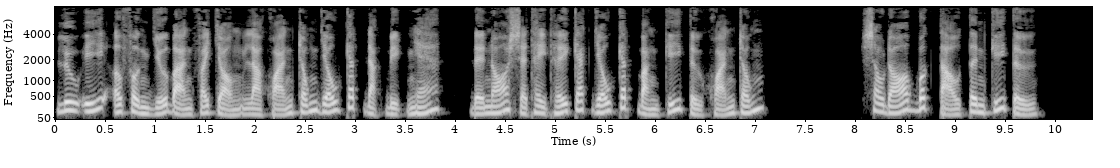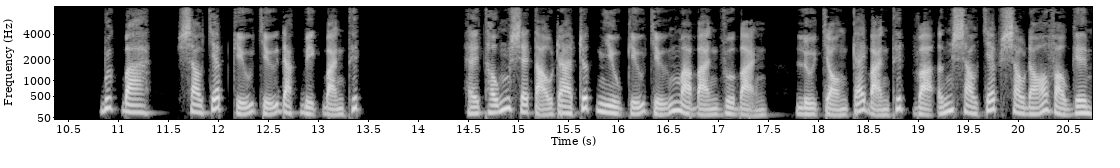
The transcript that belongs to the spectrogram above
Lưu ý ở phần giữa bạn phải chọn là khoảng trống dấu cách đặc biệt nhé, để nó sẽ thay thế các dấu cách bằng ký tự khoảng trống. Sau đó bất tạo tên ký tự. Bước 3, sao chép kiểu chữ đặc biệt bạn thích. Hệ thống sẽ tạo ra rất nhiều kiểu chữ mà bạn vừa bạn, lựa chọn cái bạn thích và ấn sao chép sau đó vào game,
